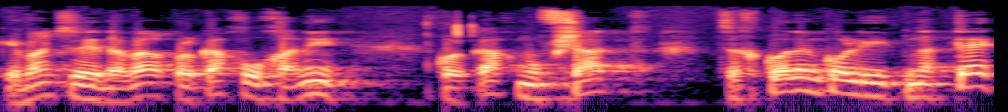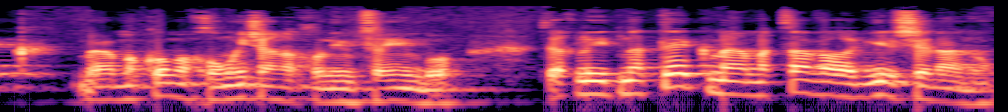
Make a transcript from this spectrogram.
כיוון שזה דבר כל כך רוחני, כל כך מופשט, צריך קודם כל להתנתק מהמקום החומרי שאנחנו נמצאים בו. צריך להתנתק מהמצב הרגיל שלנו.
